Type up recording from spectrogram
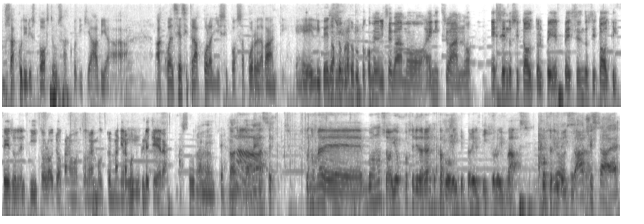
un sacco di risposte, un sacco di chiavi a, a qualsiasi trappola gli si possa porre davanti e li vedo e soprattutto come dicevamo a inizio anno essendosi, tolto il pe- essendosi tolti il peso del titolo giocano secondo me molto, in maniera Sì. molto più leggera assolutamente No, No, non è- se- secondo me, boh, non so, io forse li darei anche favoriti per il titolo, i Bucks. Forse più Io- dei no, Suns. ci sta, eh.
